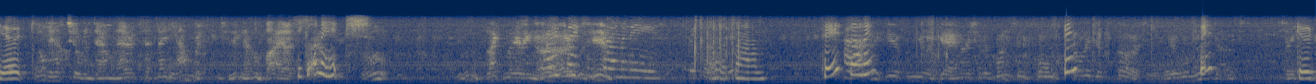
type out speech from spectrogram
Good girl. Nobody has children down there except Lady Hambrick. She didn't have them buy us. You got an itch? Oh, he wasn't blackmailing her, Why it was taking him. so many There's, um, sit, Hello? Darling. hear from you again, I shall at once inform the Spin. college authorities. They will no Spin. Good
